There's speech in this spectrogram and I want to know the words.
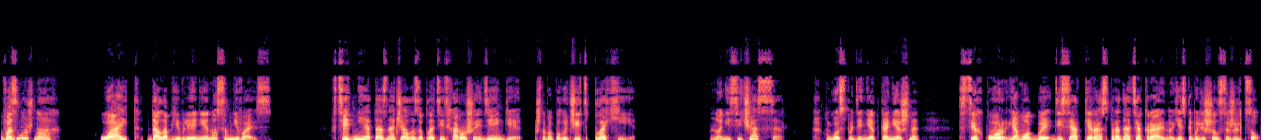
Возможно, Уайт дал объявление, но сомневаюсь. В те дни это означало заплатить хорошие деньги, чтобы получить плохие. Но не сейчас, сэр. Господи, нет, конечно. С тех пор я мог бы десятки раз продать окраину, если бы лишился жильцов.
